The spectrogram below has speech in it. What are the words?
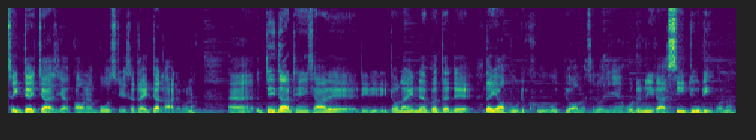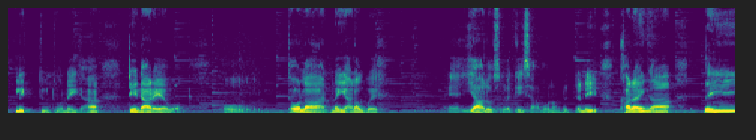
စိတ်တက်ကြစရာကောင်းတဲ့ post တွေစက်တိုက်တက်လာတယ်ဗောနော်အဲအတိတာထင်ရှားတဲ့ဒီဒီ online နဲ့ပတ်သက်တဲ့တက်ရောက်မှုတစ်ခုကိုပြောမှဆိုလို့ရှိရင်ဟိုတနေ့က C2D ဗောနော် click to donate ကတင်ထားတယ်ပေါ့ဟိုဒေါ်လာ200လောက်ပဲအဲရလို့ဆိုတဲ့ကိစ္စပေါ့နော်ဒီနေ့ခါတိုင်းက သိန်း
